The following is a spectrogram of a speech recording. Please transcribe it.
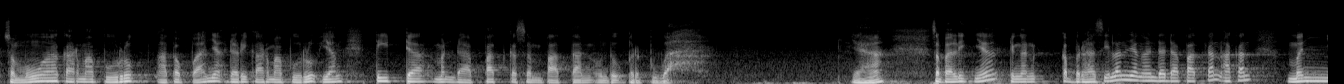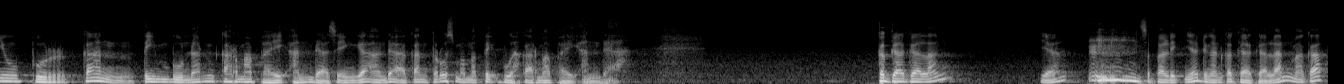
semua karma buruk atau banyak dari karma buruk yang tidak mendapat kesempatan untuk berbuah. Ya. Sebaliknya dengan keberhasilan yang Anda dapatkan akan menyuburkan timbunan karma baik Anda sehingga Anda akan terus memetik buah karma baik Anda kegagalan ya. Sebaliknya dengan kegagalan maka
